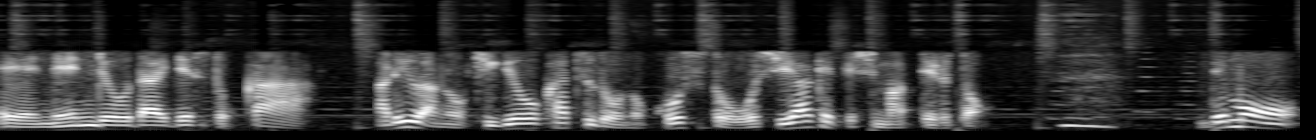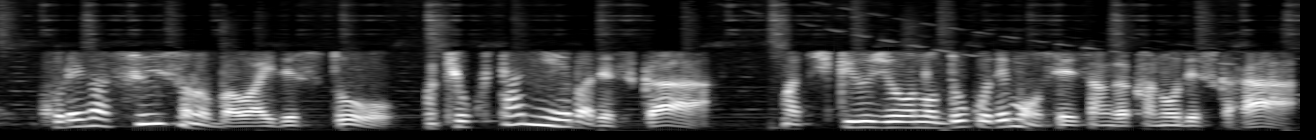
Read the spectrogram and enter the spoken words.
えー、燃料代ですとかあるいはあの企業活動のコストを押し上げてしまっていると、うん、でもこれが水素の場合ですと、まあ、極端に言えばですがまあ、地球上のどこでも生産が可能ですから、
